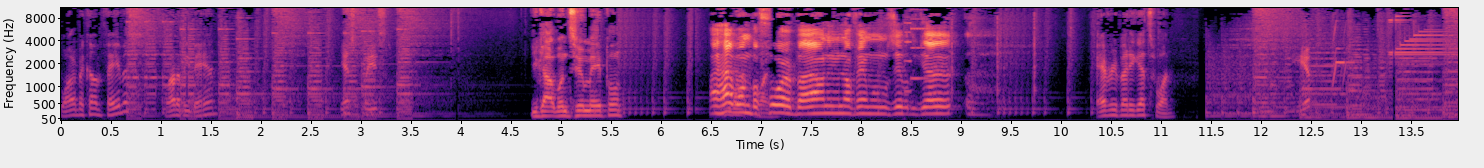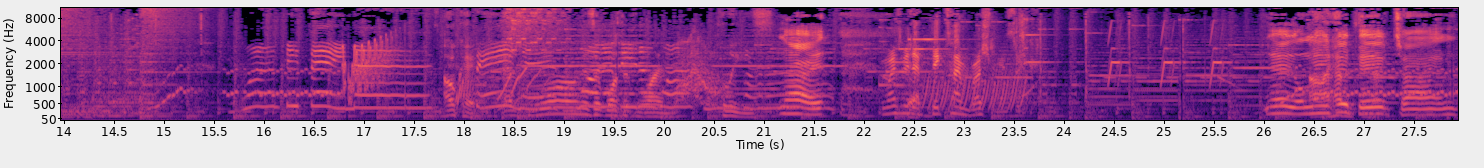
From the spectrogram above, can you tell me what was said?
Want to become famous? Want to be banned? Yes, please. You got one too, Maple? I had got one one. before, but I don't even know if anyone was able to get it. Everybody gets one. Okay, as long as it wasn't one, please. Alright. Reminds me of that big time rush music. Yeah, you'll Oh, make haven't it seen big time.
